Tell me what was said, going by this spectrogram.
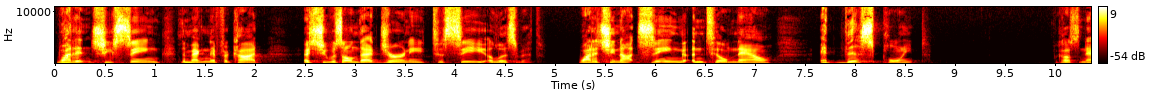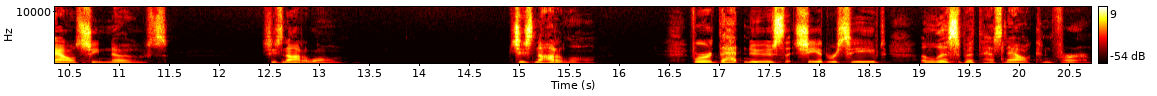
Why didn't she sing the Magnificat as she was on that journey to see Elizabeth? Why did she not sing until now, at this point? Because now she knows she's not alone. She's not alone. For that news that she had received, Elizabeth has now confirmed.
